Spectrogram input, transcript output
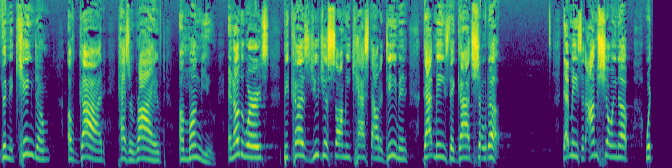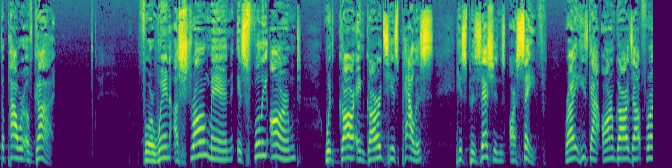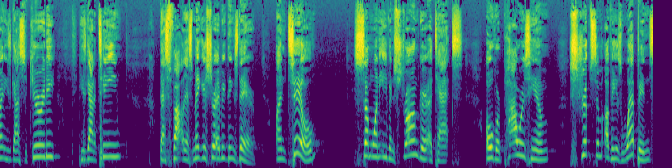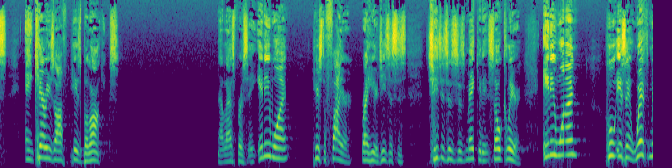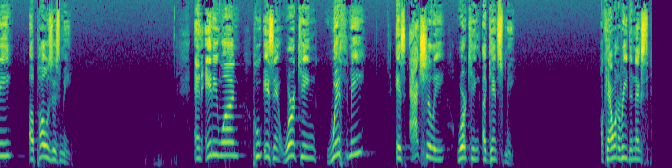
then the kingdom of God has arrived among you. In other words, because you just saw me cast out a demon, that means that God showed up. That means that I'm showing up with the power of God. For when a strong man is fully armed with guard and guards his palace, his possessions are safe. Right? He's got armed guards out front. He's got security. He's got a team that's that's making sure everything's there until someone even stronger attacks, overpowers him, strips him of his weapons, and carries off his belongings. Now, last verse, anyone Here's the fire right here. Jesus is Jesus is just making it so clear. Anyone who isn't with me opposes me. And anyone who isn't working with me is actually working against me. Okay, I want to read the next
